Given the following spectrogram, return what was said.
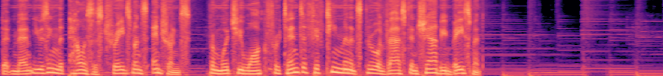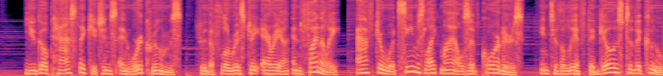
That meant using the palace's tradesman's entrance, from which you walk for 10 to 15 minutes through a vast and shabby basement. You go past the kitchens and workrooms, through the floristry area and finally, after what seems like miles of corridors, into the lift that goes to the coup.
